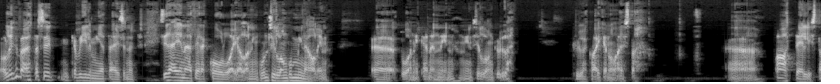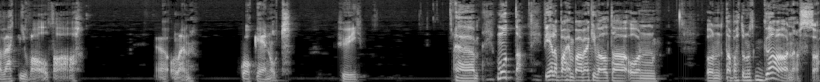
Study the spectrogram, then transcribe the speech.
oli hyvä, että se kävi ilmi, että ei se nyt, sitä ei enää tehdä kouluajalla, niin kuin silloin kun minä olin ö, tuon ikäinen, niin, niin silloin kyllä, kyllä kaikenlaista aatteellista väkivaltaa ö, olen kokenut. Hyi. Ö, mutta vielä pahempaa väkivaltaa on on tapahtunut Gaanassa.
